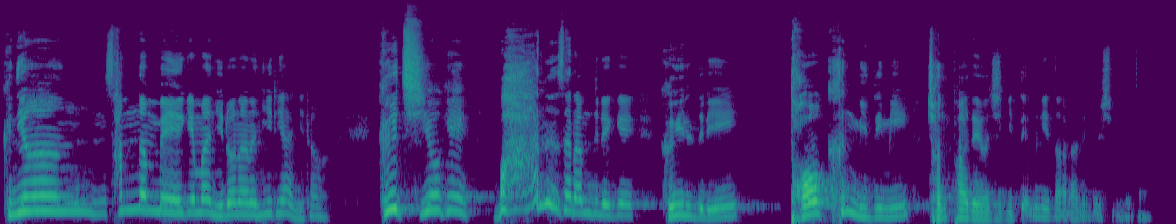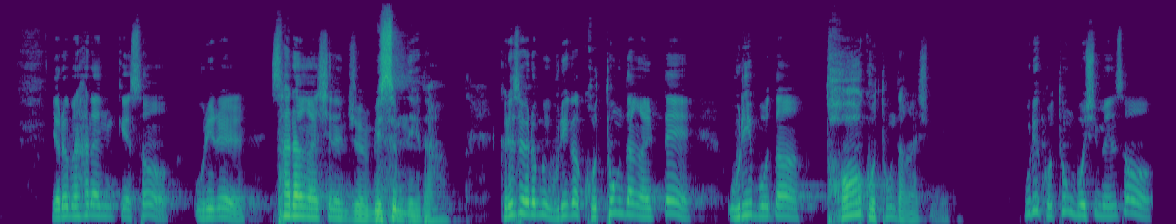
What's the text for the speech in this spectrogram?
그냥 삼남매에게만 일어나는 일이 아니라 그 지역의 많은 사람들에게 그 일들이 더 큰 믿음이 전파되어지기 때문이다라는 것입니다. 여러분 하나님께서 우리를 사랑하시는 줄 믿습니다. 그래서 여러분 우리가 고통당할 때 우리보다 더 고통당하십니다. 우리 고통 보시면서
